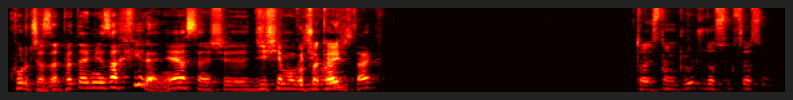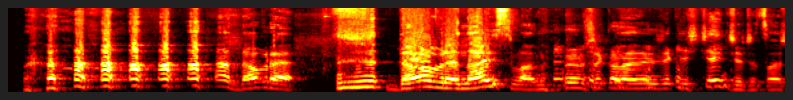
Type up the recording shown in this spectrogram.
Kurczę, zapytaj mnie za chwilę, nie? W sensie dzisiaj mogę Ci Poczekaj. powiedzieć, tak? To jest ten klucz do sukcesu? dobre, dobre, nice one. Byłem przekonany, że jakieś cięcie czy coś.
